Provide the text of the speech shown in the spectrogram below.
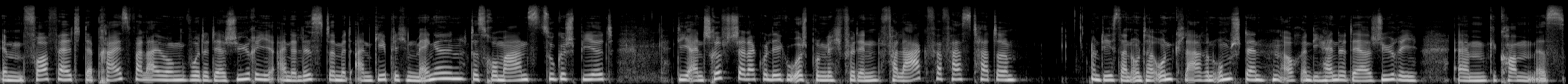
Im Vorfeld der Preisverleihung wurde der Jury eine Liste mit angeblichen Mängeln des Romans zugespielt, die ein Schriftstellerkollege ursprünglich für den Verlag verfasst hatte und die es dann unter unklaren Umständen auch in die Hände der Jury ähm, gekommen ist.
